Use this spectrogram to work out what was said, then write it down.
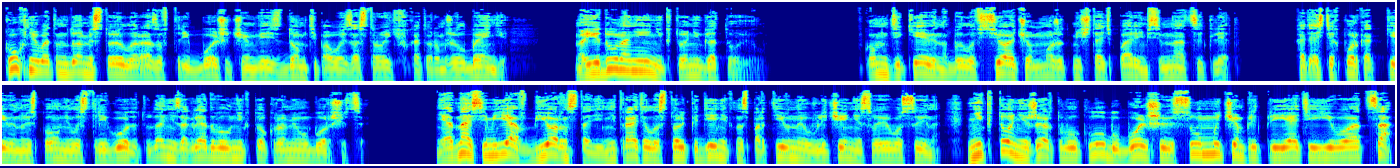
Кухня в этом доме стоила раза в три больше, чем весь дом типовой застройки, в котором жил Бенди, но еду на ней никто не готовил. Комнате Кевина было все, о чем может мечтать парень в 17 лет. Хотя с тех пор, как Кевину исполнилось три года, туда не заглядывал никто, кроме уборщицы. Ни одна семья в Бьорнстаде не тратила столько денег на спортивное увлечение своего сына. Никто не жертвовал клубу большие суммы, чем предприятие его отца.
